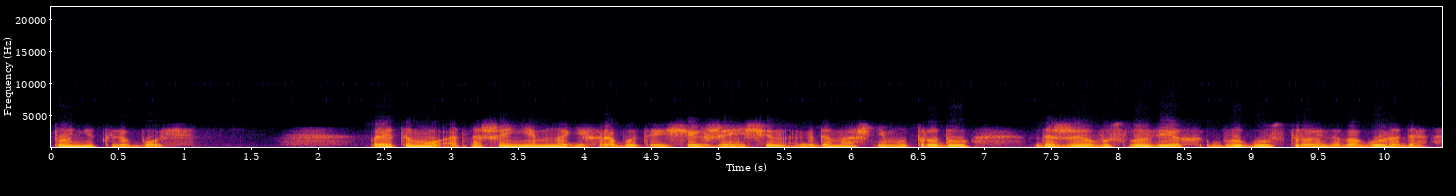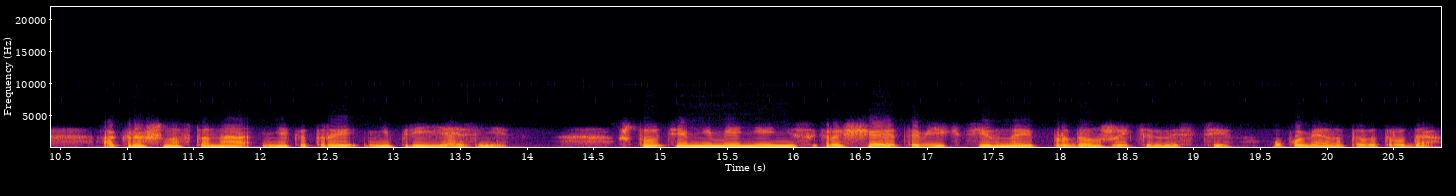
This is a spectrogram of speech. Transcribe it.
тонет любовь. Поэтому отношение многих работающих женщин к домашнему труду даже в условиях благоустроенного города окрашено в тона некоторой неприязни, что, тем не менее, не сокращает объективной продолжительности упомянутого труда.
